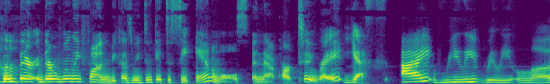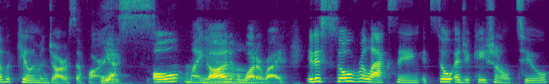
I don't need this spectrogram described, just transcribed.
but they're they're really fun because we do get to see animals in that park too, right? Yes, I really, really love Kilimanjaro Safari. Yes. Oh my Yeah. God, what a ride. It is so relaxing. It's so educational too.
